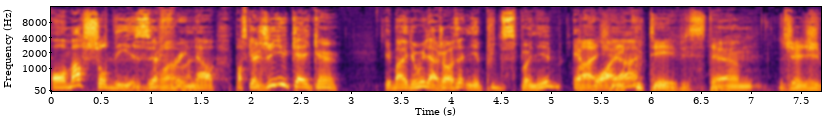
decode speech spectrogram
on marche sur des œufs Ouais, right now. Parce que j'ai eu quelqu'un, et by the way, la jasette n'est plus disponible, Ouais, je l'ai FYI. écouté, puis c'était, Euh, je- je-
